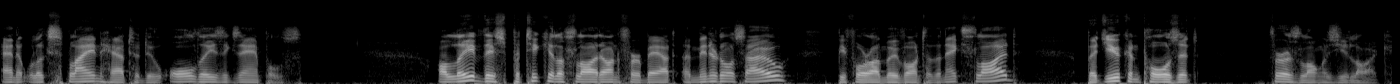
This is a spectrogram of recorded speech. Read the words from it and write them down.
and it will explain how to do all these examples. I'll leave this particular slide on for about a minute or so before I move on to the next slide, but you can pause it for as long as you like.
